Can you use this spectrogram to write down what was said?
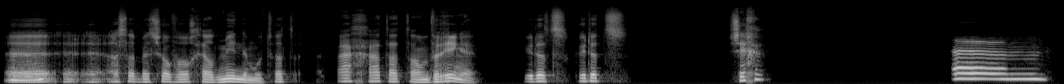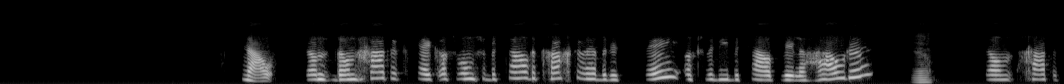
Eh, Mhm. eh, als dat met zoveel geld minder moet, wat, waar gaat dat dan wringen? Kun je dat, kun je dat zeggen? Ehm, nou, dan, dan gaat het, kijk, als we onze betaalde krachten, we hebben er twee, als we die betaald willen houden, Ja. dan gaat het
